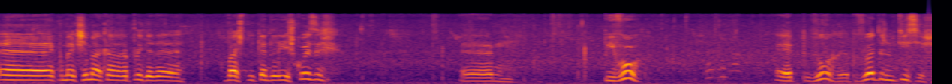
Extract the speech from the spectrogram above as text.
eh, como é que chama aquela rapariga da, que vai explicando ali as coisas? Eh, pivô? É pivô, é pivô das notícias.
